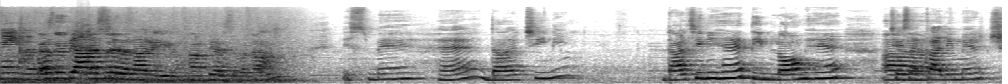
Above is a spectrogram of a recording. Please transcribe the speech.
नहीं मैं वैसे बहुत प्यार ऐसे- से बना रही हूँ हाँ प्यार से बना लो इसमें है दालचीनी दालचीनी है तीन लौंग है छह सात काली मिर्च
